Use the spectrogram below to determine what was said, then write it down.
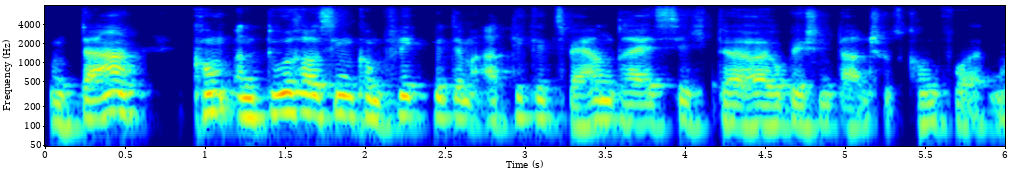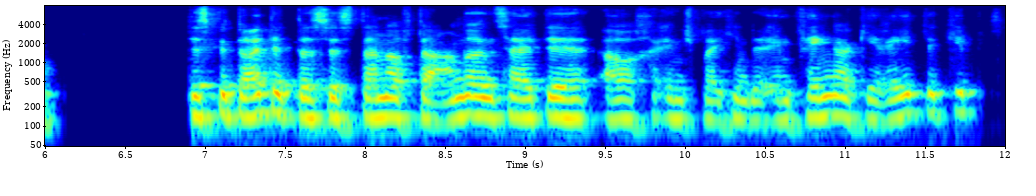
Und da kommt man durchaus in Konflikt mit dem Artikel 32 der Europäischen Datenschutzgrundverordnung. Das bedeutet, dass es dann auf der anderen Seite auch entsprechende Empfängergeräte gibt,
